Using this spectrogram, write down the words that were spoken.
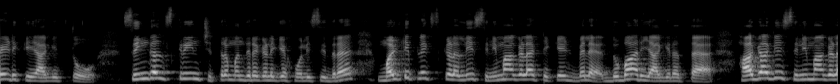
ಬೇಡಿಕೆಯಾಗಿತ್ತು. ಸಿಂಗಲ್ ಸ್ಕ್ರೀನ್ ಚಿತ್ರಮಂದಿರಗಳಿಗೆ ಹೋಲಿಸಿದ್ರೆ ಮಲ್ಟಿಪ್ಲೆಕ್ಸ್ಗಳಲ್ಲಿ ಸಿನಿಮಾಗಳ ಟಿಕೆಟ್ ಬೆಲೆ ದುಬಾರಿಯಾಗಿರುತ್ತೆ. ಹಾಗಾಗಿ ಸಿನಿಮಾಗಳ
